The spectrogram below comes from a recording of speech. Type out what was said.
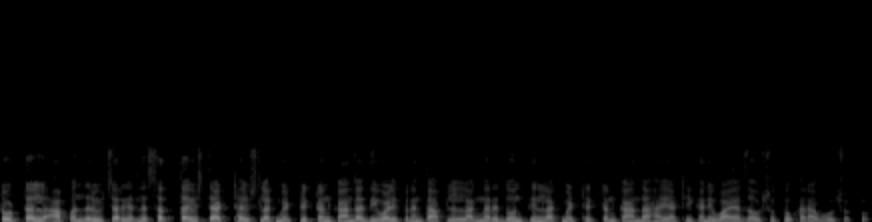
टोटल आपण जर विचार घेतला सत्तावीस ते अठ्ठावीस लाख मेट्रिक टन कांदा दिवाळीपर्यंत आपल्याला लागणारे दोन तीन लाख मेट्रिक टन कांदा हा या ठिकाणी वाया जाऊ शकतो खराब होऊ शकतो.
